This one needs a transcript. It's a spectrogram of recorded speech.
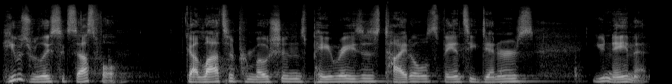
He was really successful. Got lots of promotions, pay raises, titles, fancy dinners, you name it.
